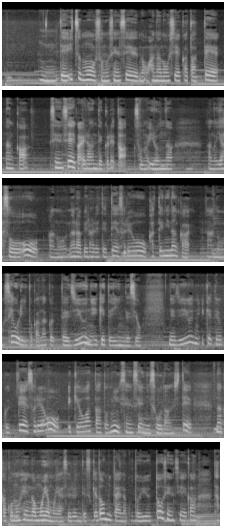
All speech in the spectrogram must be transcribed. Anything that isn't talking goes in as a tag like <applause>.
うん、でいつもその先生のお花の教え方ってなんか先生が選んでくれたそのいろんなあの野草をあの並べられててそれを勝手になんかあのセオリーとかなくって自由に生けていいんですよ。で自由に生けてよくってそれを生け終わった後に先生に相談してなんかこの辺がモヤモヤするんですけどみたいなことを言うと先生が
